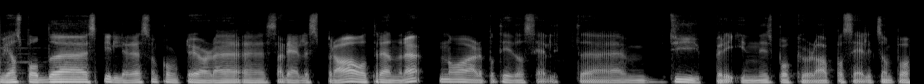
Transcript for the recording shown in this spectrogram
Vi har spådd eh, spillere som kommer til å gjøre det eh, særdeles bra, og trenere. Nå er det på tide å se litt eh, dypere inn i spåkula, på å se litt sånn på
